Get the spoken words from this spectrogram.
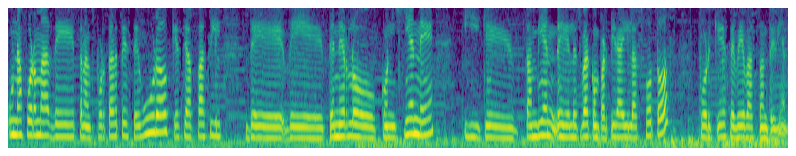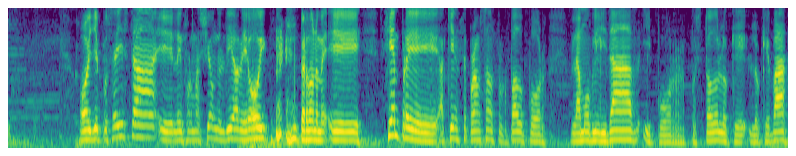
una forma de transportarte seguro, que sea fácil de, tenerlo con higiene y que también eh, les voy a compartir ahí las fotos porque se ve bastante bien. Oye, pues ahí está eh, la información del día de hoy. Perdóname, eh, siempre aquí en este programa estamos preocupados por la movilidad y por pues todo lo que lo que va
